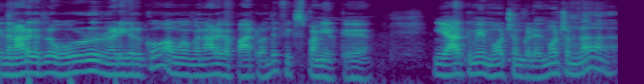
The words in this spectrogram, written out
இந்த நாடகத்தில் ஒவ்வொரு நடிகருக்கும் அவங்கவுங்க நாடக பாட்டு வந்து ஃபிக்ஸ் பண்ணியிருக்கு இங்கே யாருக்குமே மோட்சம் கிடையாது. மோட்சம்னா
